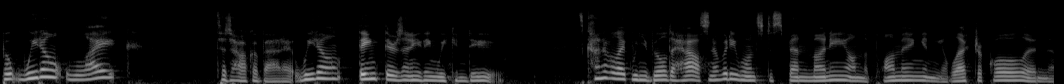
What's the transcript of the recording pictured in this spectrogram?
But we don't like to talk about it. We don't think there's anything we can do. It's kind of like when you build a house. Nobody wants to spend money on the plumbing and the electrical and uh,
